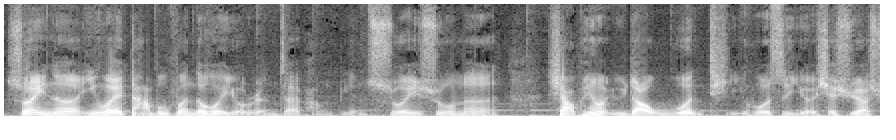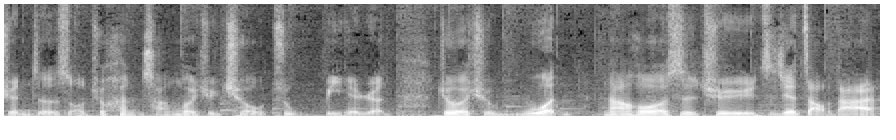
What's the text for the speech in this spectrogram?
所以呢，因为大部分都会有人在旁边，所以说呢。小朋友遇到问题，或是有一些需要选择的时候，就很常会去求助别人，就会去问，然后或者是去直接找答案。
